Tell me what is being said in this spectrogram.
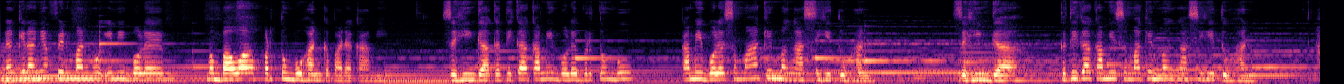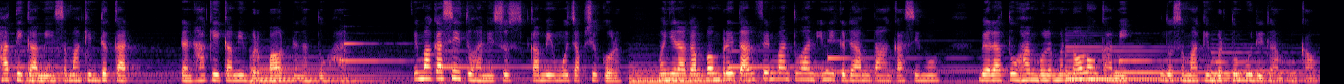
dan kiranya firman-Mu ini boleh membawa pertumbuhan kepada kami. Sehingga ketika kami boleh bertumbuh, kami boleh semakin mengasihi Tuhan. Sehingga ketika kami semakin mengasihi Tuhan, hati kami semakin dekat dan hati kami berpaut dengan Tuhan. Terima kasih Tuhan Yesus, kami mengucap syukur menyerahkan pemberitaan firman Tuhan ini ke dalam tangan kasih-Mu. Biarlah Tuhan boleh menolong kami untuk semakin bertumbuh di dalam Engkau.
